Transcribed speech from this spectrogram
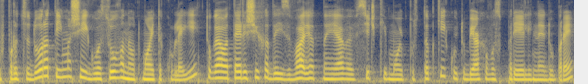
В процедурата имаше и гласуване от моите колеги. Тогава те решиха да извадят наяве всички мои постъпки, които бяха възприели недобре.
